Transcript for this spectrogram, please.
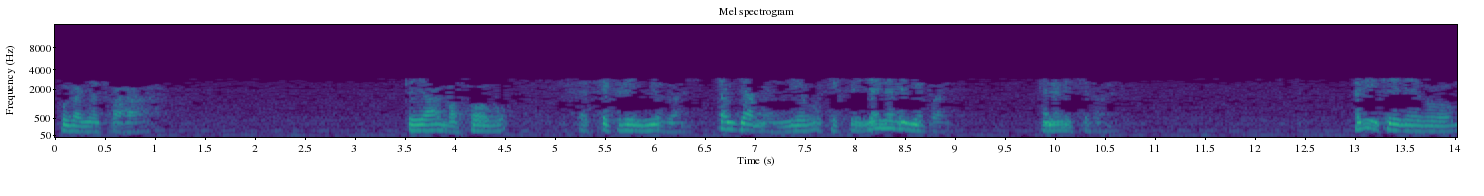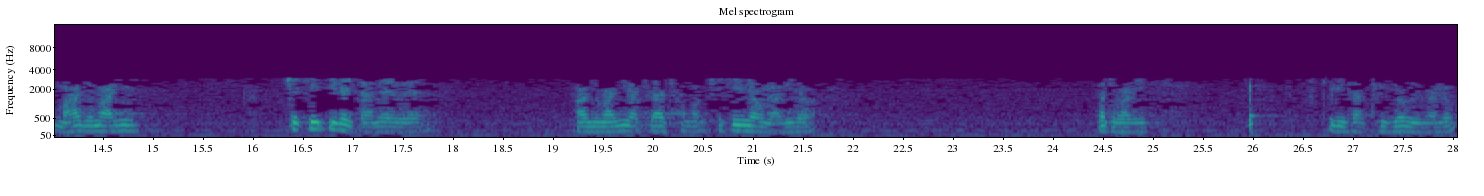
ဘုရားမြတ်စွာတရားမဟောဘူးစိတ်ကလေးညစ်သွားတယ်တောက်ကြမယ်နေဖို့စိတ်ကလေးနည်းနည်းလေးညစ်သွားတယ်နည်းနည်းလေးဖြစ်သွားတယ်အဲ့ဒီအခြေအနေကိုမဟာဇမကြီးချက်ချင်းကြည့်လိုက်တာလည်းပဲမဟာဇမကြီးကဖျားထောင်မှချက်ချင်းရောက်လာပြီးတော့သ တ္တဝါကြီးကိလေသာထူပြောနေတယ်လို့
